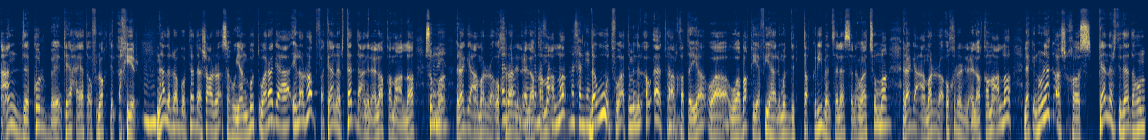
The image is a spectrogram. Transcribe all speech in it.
عند قرب انتهاء حياته أو في الوقت الأخير نادى الرب وابتدى شعر رأسه ينبت ورجع إلى الرب فكان ارتد عن العلاقة مع الله ثم تمام. رجع ده، ده للعلاقة مع الله. داوود في وقت من الأوقات طبعاً. فعل خطية و- وبقي فيها لمدة تقريبا ثلاث سنوات ثم رجع مرة أخرى للعلاقة مع الله لكن هناك أشخاص كان ارتدادهم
